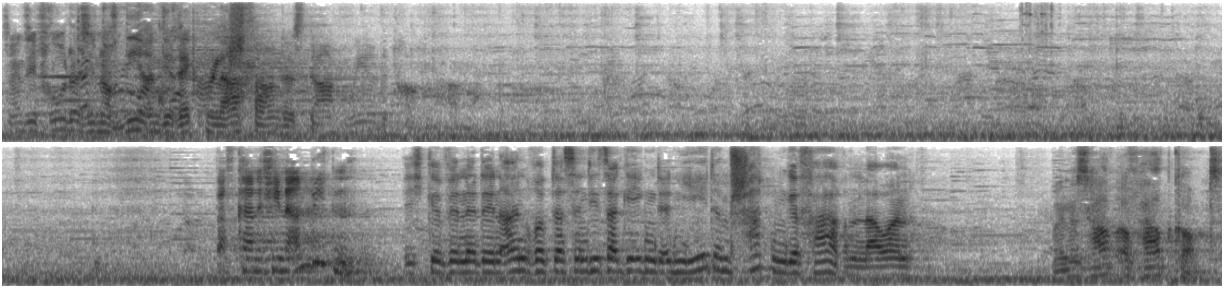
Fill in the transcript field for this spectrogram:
Seien Sie froh, dass Sie noch nie einen direkten Nachfahren des Dark Wheel getroffen haben. Was kann ich Ihnen anbieten? Ich gewinne den Eindruck, dass in dieser Gegend in jedem Schatten Gefahren lauern. Wenn es hart auf hart kommt,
